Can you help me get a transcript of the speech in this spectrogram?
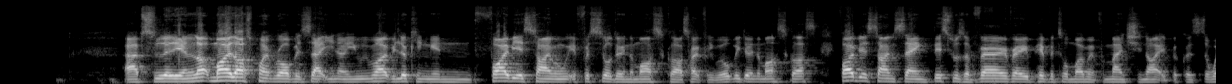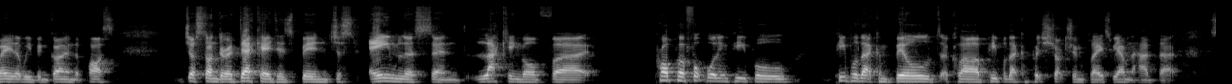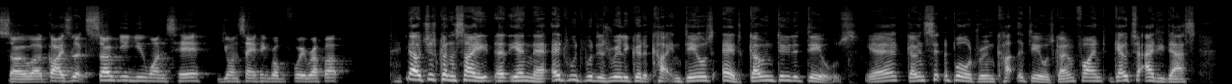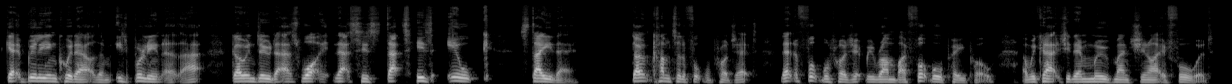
Absolutely. And my last point, Rob, is that, you know, we might be looking in five years' time, if we're still doing the masterclass, hopefully we'll be doing the masterclass, five years' time saying this was a very, very pivotal moment for Manchester United because the way that we've been going in the past just under a decade has been just aimless and lacking of uh, proper footballing people, people that can build a club, people that can put structure in place. We haven't had that. So, uh, guys, look, so many new ones here. Do you want to say anything, Rob, before we wrap up? No, I was just going to say at the end there, Ed Woodward is really good at cutting deals. Ed, go and do the deals. Yeah, go and sit in the boardroom, cut the deals. Go and find, go to Adidas, get a billion quid out of them. He's brilliant at that. Go and do that. That's what. That's his. That's his ilk. Stay there. Don't come to the football project. Let the football project be run by football people, and we can actually then move Manchester United forward.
